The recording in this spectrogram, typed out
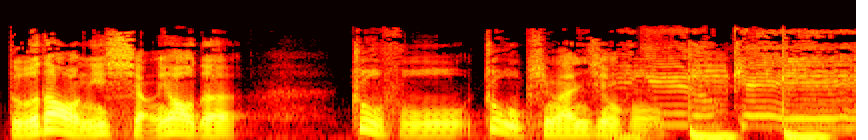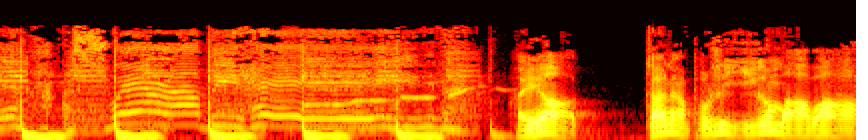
得到你想要的祝福，祝平安幸福。哎呀，咱俩不是一个妈吧？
